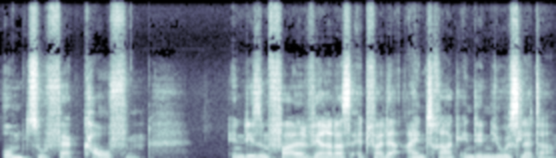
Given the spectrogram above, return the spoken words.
um zu verkaufen. In diesem Fall wäre das etwa der Eintrag in den Newsletter.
